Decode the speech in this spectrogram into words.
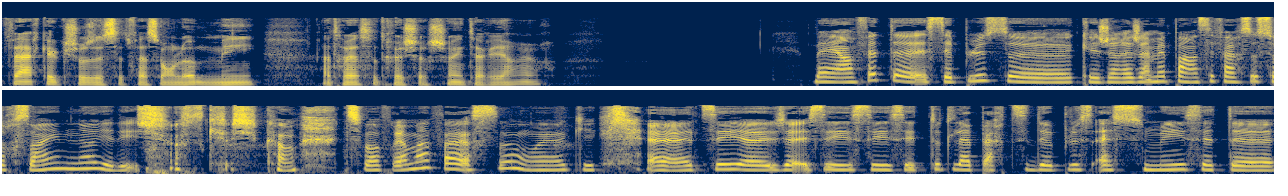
faire quelque chose de cette façon-là, mais à travers cette recherche intérieure? Ben en fait, euh, c'est plus euh, que j'aurais jamais pensé faire ça sur scène là. Il y a des choses que je suis comme, tu vas vraiment faire ça, ouais, ok. Euh, tu sais, euh, c'est c'est c'est toute la partie de plus assumer cette euh,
